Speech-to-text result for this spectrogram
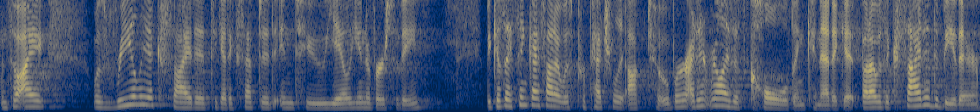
And so I was really excited to get accepted into Yale University because I think I thought it was perpetually October. I didn't realize it's cold in Connecticut, but I was excited to be there.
